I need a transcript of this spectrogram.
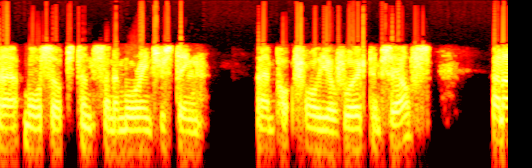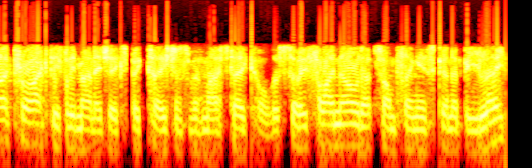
uh, more substance and a more interesting um, portfolio of work themselves. And I proactively manage expectations with my stakeholders. So if I know that something is going to be late,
